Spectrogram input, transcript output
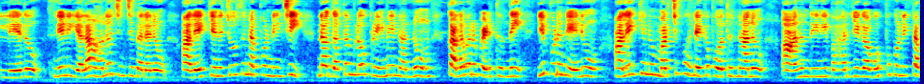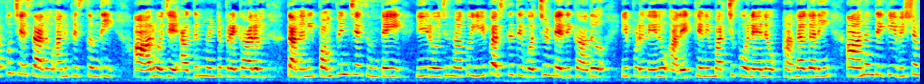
లేదు నేను ఎలా ఆలోచించగలను? అలేఖ్యను చూసినప్పటి నుంచి నా గతంలో ప్రేమే నన్ను కలవర పెడుతుంది ఇప్పుడు నేను అలేఖ్యను మర్చిపోలేకపోతున్నాను. ఆనందిని భార్యగా ఒప్పుకుని తప్పు చేశాను అనిపిస్తుంది. ఆ రోజే అగ్రిమెంట్ ప్రకారం తనని పంపించేసి ఉంటే ఈ రోజు నాకు ఈ పరిస్థితి వచ్చుండేది కాదు. ఇప్పుడు నేను అలేఖ్యని మర్చిపోలేను. అలాగని ఆనందికి విషయం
